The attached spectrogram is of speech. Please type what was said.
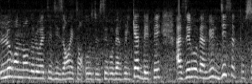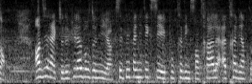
le rendement de l'OAT 10 ans est en hausse de 0,4 BP à 0,17%. En direct depuis la bourse de New York, c'était Fanny Texier pour Trading Central, à très bientôt.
